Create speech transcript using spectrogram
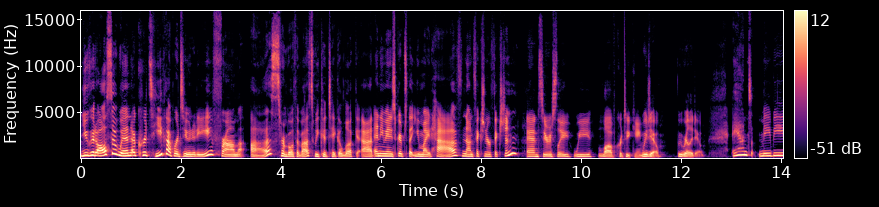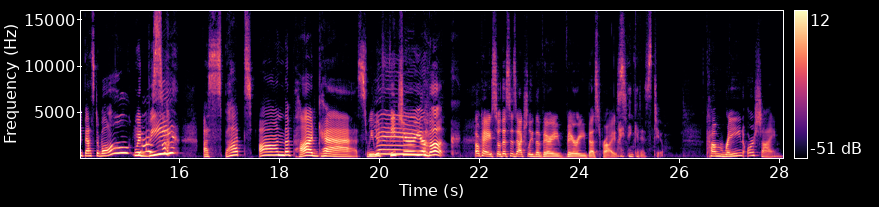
You could also win a critique opportunity from us, from both of us. We could take a look at any manuscript that you might have, nonfiction or fiction. And seriously, we love critiquing. We do. We really do. And maybe best of all would Yes. be a spot on the podcast. We would feature your book. okay, so this is actually the very, very best prize. I think it is too. Come rain or shine,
